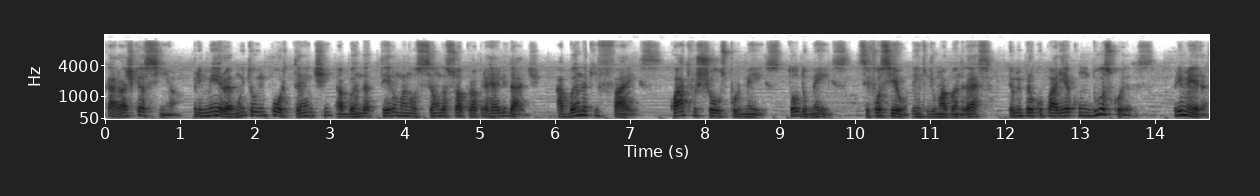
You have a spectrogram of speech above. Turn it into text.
Cara, eu acho que é assim, ó. Primeiro, é muito importante a banda ter uma noção da sua própria realidade. A banda que faz quatro shows por mês, todo mês, se fosse eu dentro de uma banda dessa, eu me preocuparia com duas coisas. Primeira,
